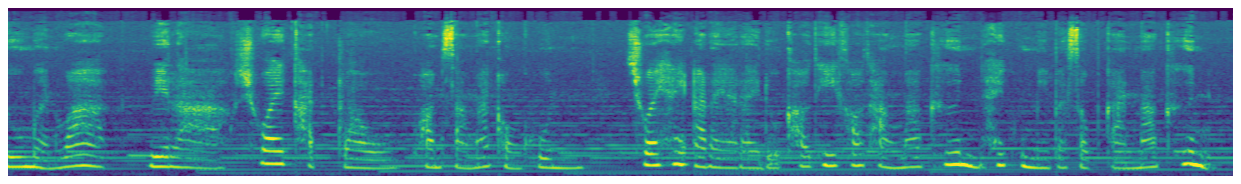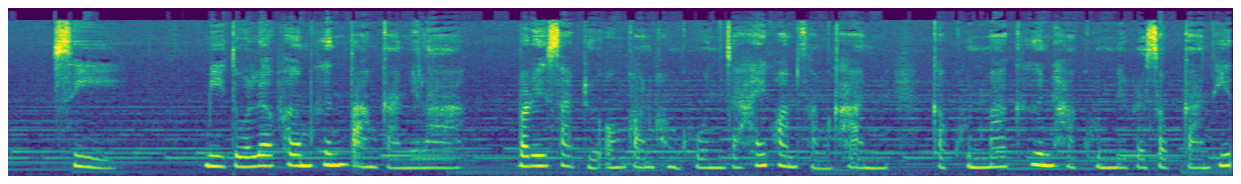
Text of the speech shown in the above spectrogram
ดูเหมือนว่า เวลาช่วยขัดเกลาความสามารถของคุณ ช่วยให้อะไรๆดูเข้าที่เข้าทางมากขึ้น ให้คุณมีประสบการณ์มากขึ้น 4. มีตัวเลือกเพิ่มขึ้นตามกาลเวลา บริษัทหรือองค์กรของคุณจะให้ความสำคัญกับคุณมากขึ้น หากคุณมีประสบการณ์ที่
